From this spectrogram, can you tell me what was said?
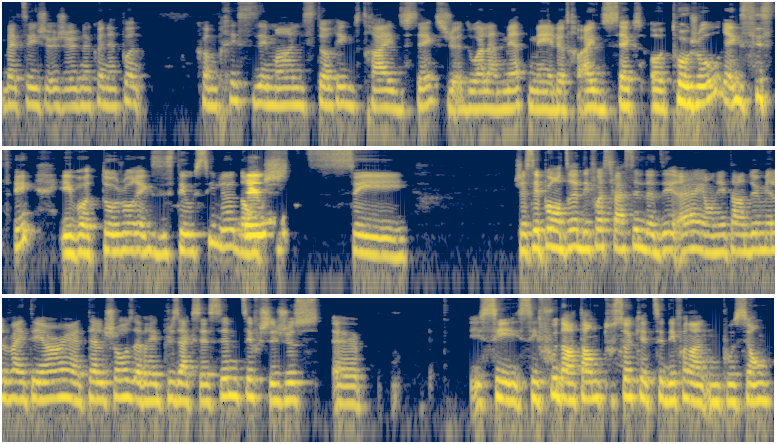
Ben tu sais je, je ne connais pas comme précisément l'historique du travail du sexe, je dois l'admettre, mais le travail du sexe a toujours existé et va toujours exister aussi, là. Donc, c'est... Je sais pas, on dirait des fois c'est facile de dire « Hey, on est en 2021, telle chose devrait être plus accessible », tu sais, c'est juste... Euh, c'est fou d'entendre tout ça, que, tu sais, des fois, dans une position,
